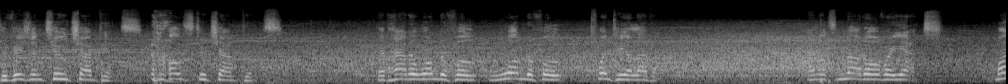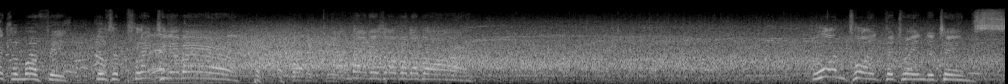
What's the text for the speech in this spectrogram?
Division 2 champions, Ulster champions. They've had a wonderful, wonderful 2011. And it's not over yet. Michael Murphy gives it plenty of air. and that is over the bar. One point between the teams.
